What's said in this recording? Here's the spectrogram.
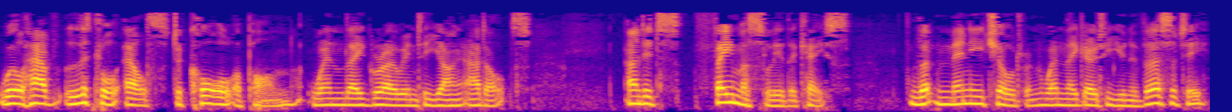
will have little else to call upon when they grow into young adults and it's famously the case that many children, when they go to university,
